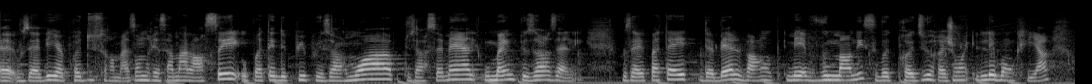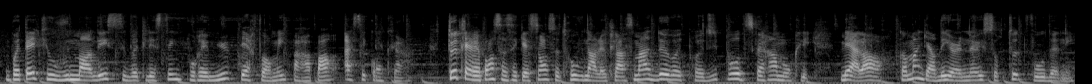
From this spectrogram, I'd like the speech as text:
Euh, vous avez un produit sur Amazon récemment lancé ou peut-être depuis plusieurs mois, plusieurs semaines ou même plusieurs années. Vous avez peut-être de belles ventes, mais vous vous demandez si votre produit rejoint les bons clients ou peut-être que vous vous demandez si votre listing pourrait mieux performer par rapport à ses concurrents. Toutes les réponses à ces questions se trouvent dans le classement de votre produit pour différents mots-clés. Mais alors, comment garder un œil sur toutes vos données?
